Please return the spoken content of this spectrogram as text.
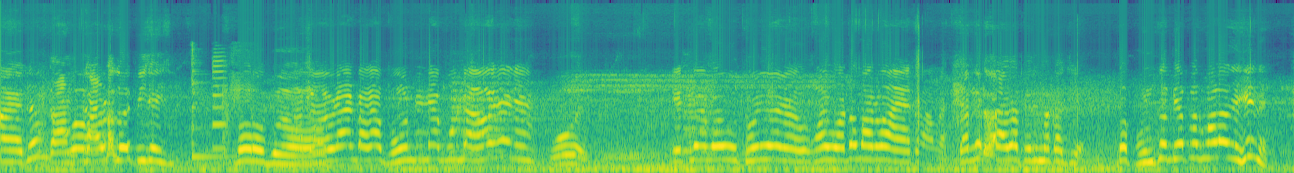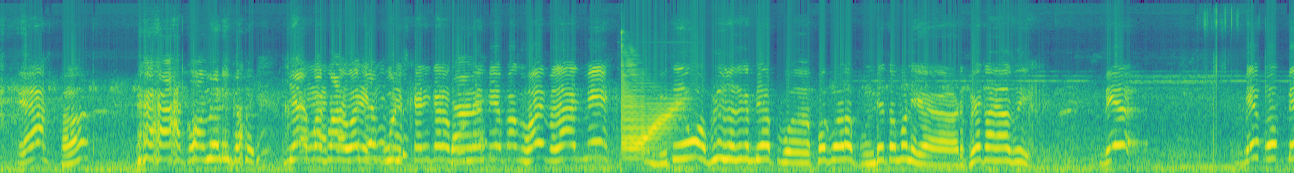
આવ્યા છે ગાવડા લોહી પી જાય છે. બરોબર. ગાવડા ને પાછા ભૂંડ ને બુંડ આવે છે ને હોય એટલે બહુ થોડી વાર ઓટો મારવા આવ્યા હતા અમે. તગડવા આવ્યા પેલી મકાજી તો ભૂંડ તો બે પગ વાળો છે ને? હે? હા? કોમેડી કરે. બે પગવાળા હોય છે ફૂલ કરી? કરો ભૂંડને બે પગ હોય ભલા આદમી? હું તો એવું સાંભળ્યું છે કે બે પગ વાળા ભૂંડે તમને અડફેટ આવ્યા છે. બે બે બે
